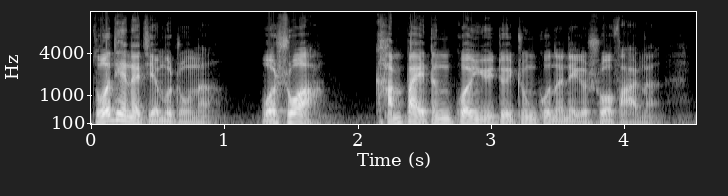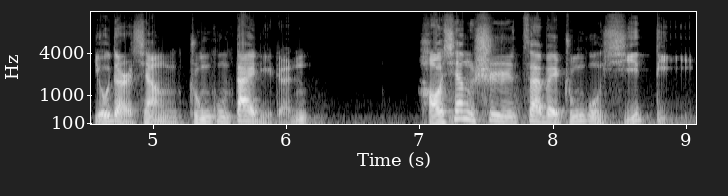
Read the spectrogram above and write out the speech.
昨天的节目中呢，我说啊，看拜登关于对中共的那个说法呢，有点像中共代理人，好像是在为中共洗底，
